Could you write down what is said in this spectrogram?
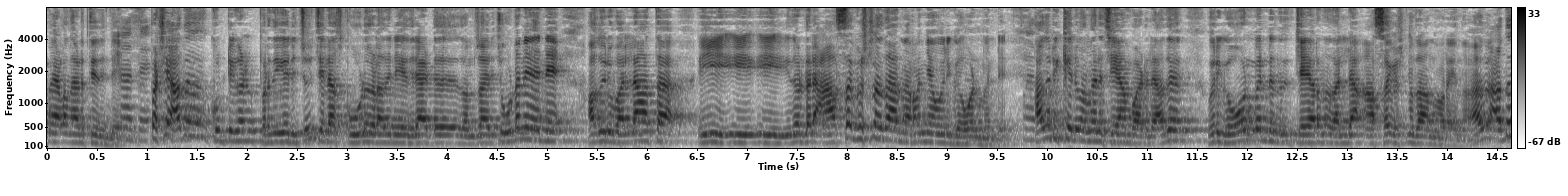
മേള നടത്തിയതിന്റെ അതെ. പക്ഷെ അത് കുട്ടികൾ പ്രതികരിച്ചു. ചില സ്കൂളുകൾ അതിനെതിരായിട്ട് സംസാരിച്ചു. ഉടനെ തന്നെ അതൊരു വല്ലാത്ത ഈ ഈ ഇതുണ്ടല്ലോ അസഹിഷ്ണുത നിറഞ്ഞ ഒരു ഗവൺമെന്റ് അതൊരിക്കലും അങ്ങനെ ചെയ്യാൻ പാടില്ല. അത് ഒരു ഗവൺമെന്റ് ചേർന്നതല്ല അസഹിഷ്ണുത എന്ന് പറയുന്നത്. അത് അത്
